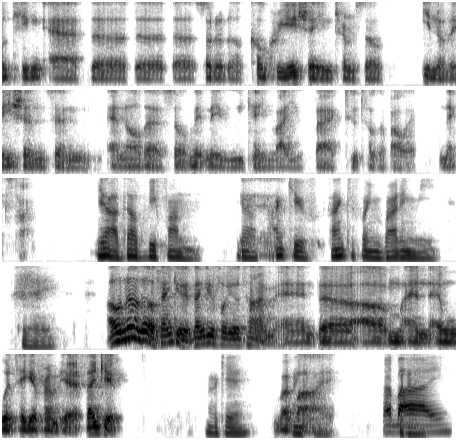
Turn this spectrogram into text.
looking at the, the, the sort of the co-creation in terms of innovations and, and all that. So may, maybe we can invite you back to talk about it next time. yeah that'll be fun yeah, Yeah. thank you thank you for inviting me today Oh, no, no, thank you. Thank you for your time. And, uh, um, and, and we'll take it from here. Thank you. okay Bye Bye-bye. Bye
